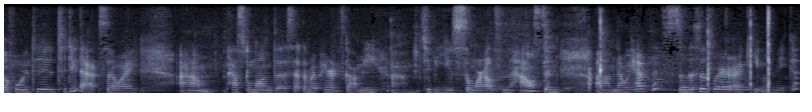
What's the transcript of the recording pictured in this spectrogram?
afford to, to do that so I um, passed along the set that my parents got me um, to be used somewhere else in the house. And um, now we have this. So this is where I keep my makeup.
